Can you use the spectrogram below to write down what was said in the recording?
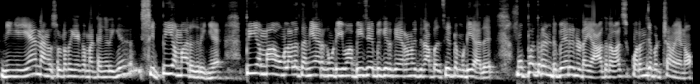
நீங்கள் ஏன் நாங்கள் சொல்கிறத கேட்க மாட்டேங்கிறீங்க? சி பிஎம்மாக இருக்கிறீங்க. பிஎம்மா உங்களால் தனியாக இருக்க முடியுமா? பிஜேபிக்கு இருக்க இரநூத்தி நாற்பது சீட்டு முடியாது. முப்பத்தி ரெண்டு பேரினுடைய ஆதரவாச்சு குறைஞ்சபட்சம் வேணும்.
